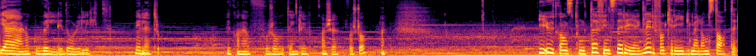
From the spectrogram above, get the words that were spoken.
jeg er nok veldig dårlig likt, vil jeg tro. Det kan jeg for så vidt egentlig kanskje forstå. I utgangspunktet fins det regler for krig mellom stater.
